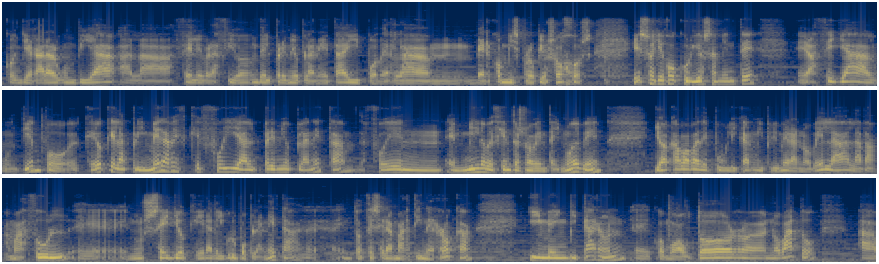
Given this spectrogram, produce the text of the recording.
con llegar algún día a la celebración del Premio Planeta y poderla mm, ver con mis propios ojos. Eso llegó curiosamente eh, hace ya algún tiempo. Creo que la primera vez que fui al Premio Planeta fue en, 1999. Yo acababa de publicar mi primera novela, La Dama Azul, eh, en un sello que era del Grupo Planeta, eh, entonces era Martínez Roca, y me invitaron como autor novato a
